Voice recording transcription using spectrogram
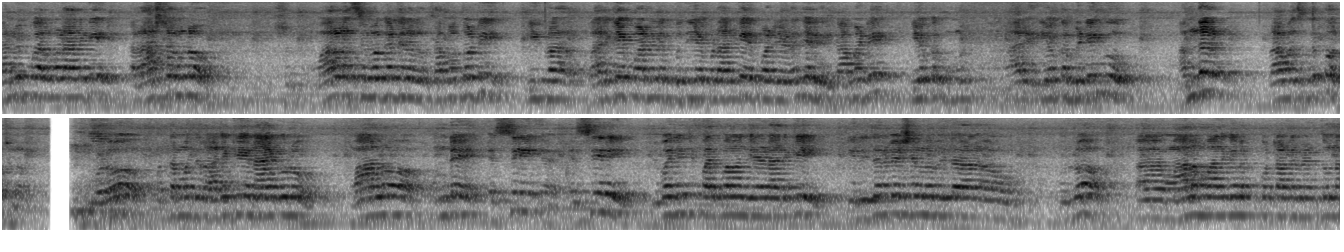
కనువిప్పు కలపడానికి రాష్ట్రంలో మారణ సింహగర్జన సభతోటి ఈ రాజకీయ పార్టీలకు బుద్ధి చెప్పడానికి ఏర్పాటు చేయడం జరిగింది. కాబట్టి ఈ యొక్క ఈ యొక్క మీటింగ్కు అందరూ రావాల్సిందిగా కోరుచున్నాం. ఇప్పుడు కొంతమంది రాజకీయ నాయకులు మాలో ఉండే ఎస్సీ ఎస్సీని విభజించి పరిపాలన చేయడానికి ఈ రిజర్వేషన్ల విధానంలో ఆ, మాల మాలికలకు కొట్టాట పెడుతున్న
